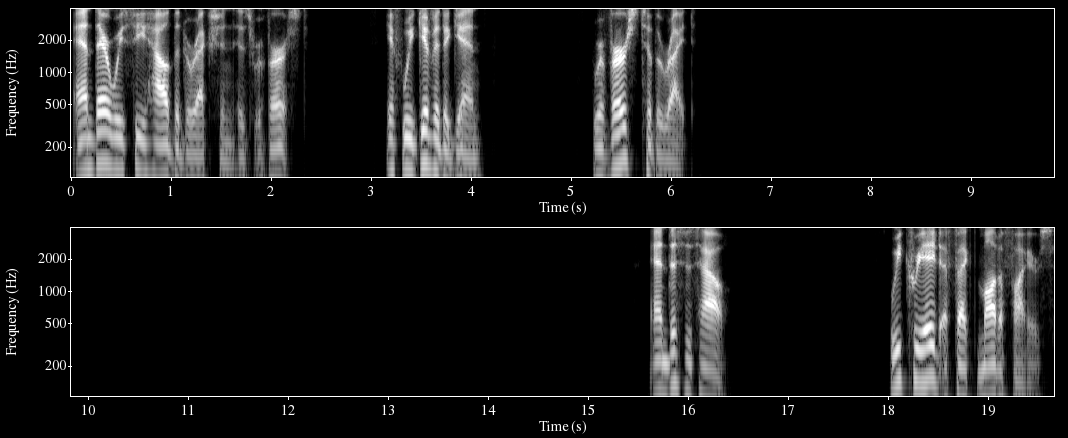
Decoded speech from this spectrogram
And there we see how the direction is reversed. If we give it again, reverse to the right. And this is how we create effect modifiers.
